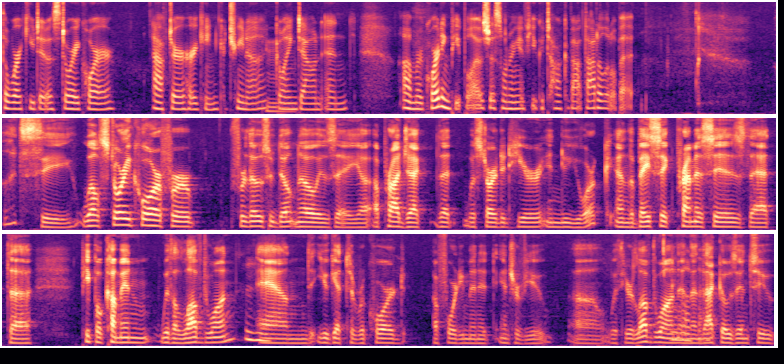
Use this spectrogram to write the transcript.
the work you did with StoryCorps after Hurricane Katrina Mm. going down and um, recording people. I was just wondering if you could talk about that a little bit. Let's see. Well, StoryCorps for for those who don't know is a uh, a project that was started here in New York, and the basic premise is that uh, people come in with a loved one, Mm-hmm. and you get to record a forty minute interview uh, with your loved one, love and then that. that goes into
